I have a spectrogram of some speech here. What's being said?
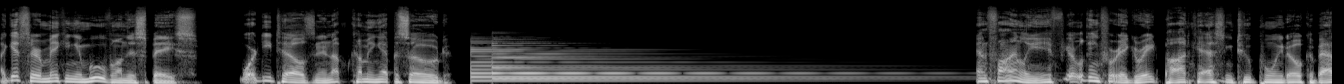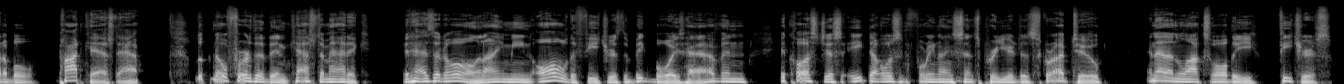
I guess they're making a move on this space. More details in an upcoming episode. And finally, if you're looking for a great Podcasting 2.0 compatible podcast app, look no further than Castamatic. It has it all, and I mean all of the features the big boys have, and it costs just $8.49 per year to subscribe to, and that unlocks all the features.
